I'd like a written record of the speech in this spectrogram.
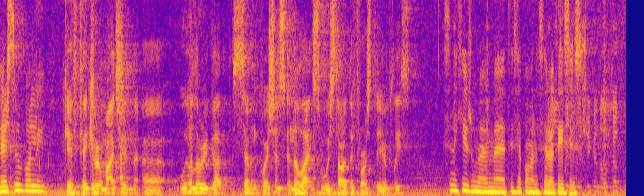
Ευχαριστούμε πολύ. Okay, thank you very much. And uh, we've already got seven questions in the line, so we start the first there, please. Συνεχίζουμε με τις επόμενες ερωτήσεις. Ще канал К2.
